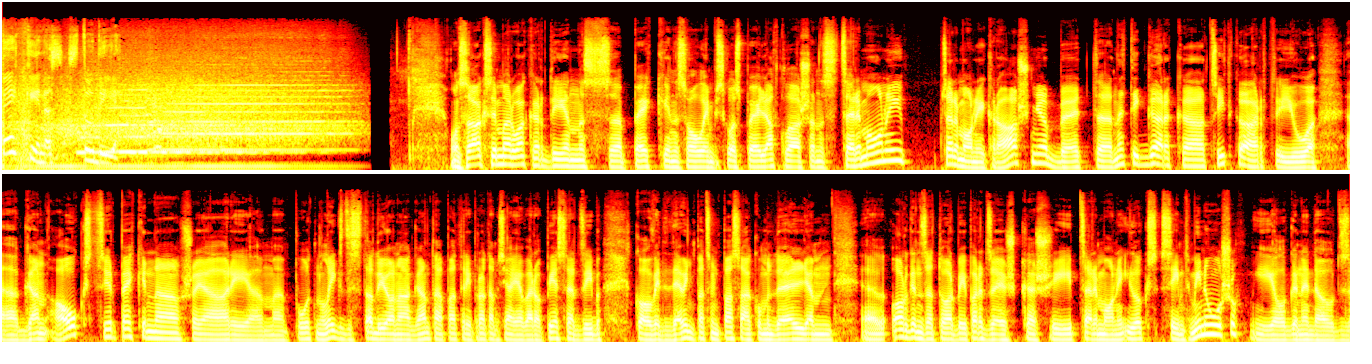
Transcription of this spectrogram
Pekinas studija. Un sāksim ar vakardienas Pekinas Olimpisko spēļu atklāšanas ceremoniju ceremonija krāšņa, bet eh, ne tik gara kā citkārt, jo eh, gan augsts ir Pekinā, šajā arī um, Putna Ligzdas stadionā, gan tāpat arī, protams, jāievēro piesardzība Covid-19 pasākumu dēļ. Um, eh, organizatori bija paredzējuši, ka šī ceremonija ilgs simt minūšu, ilga nedaudz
